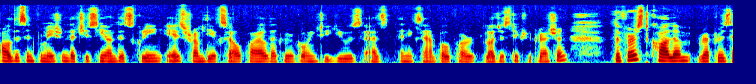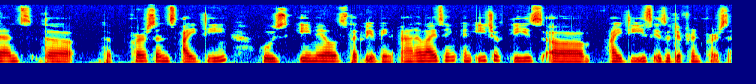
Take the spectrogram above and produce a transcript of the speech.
all this information that you see on the screen is from the Excel file that we're going to use as an example for logistic regression. The first column represents the the person's ID whose emails that we've been analyzing and each of these uh, IDs is a different person.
